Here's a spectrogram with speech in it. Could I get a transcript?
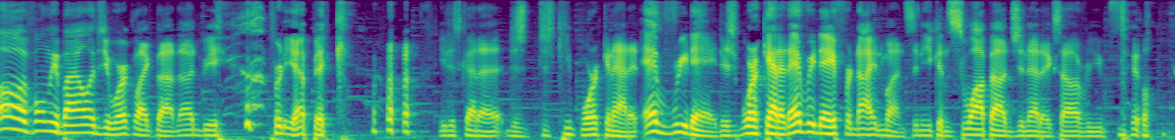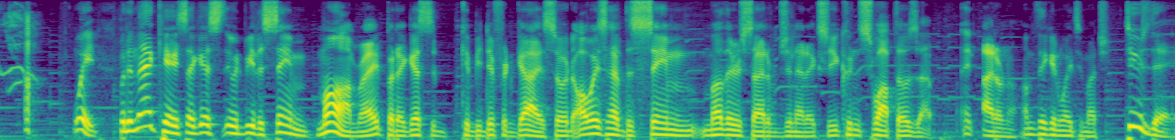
oh, if only biology worked like that, that'd be pretty epic. You just gotta just just keep working at it every day. Just work at it every day for nine months, and you can swap out genetics however you feel. Wait, but in that case, I guess it would be the same mom, right? But I guess it could be different guys, so it'd always have the same mother side of genetics, so you couldn't swap those up. I, don't know. I'm thinking way too much. Tuesday,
